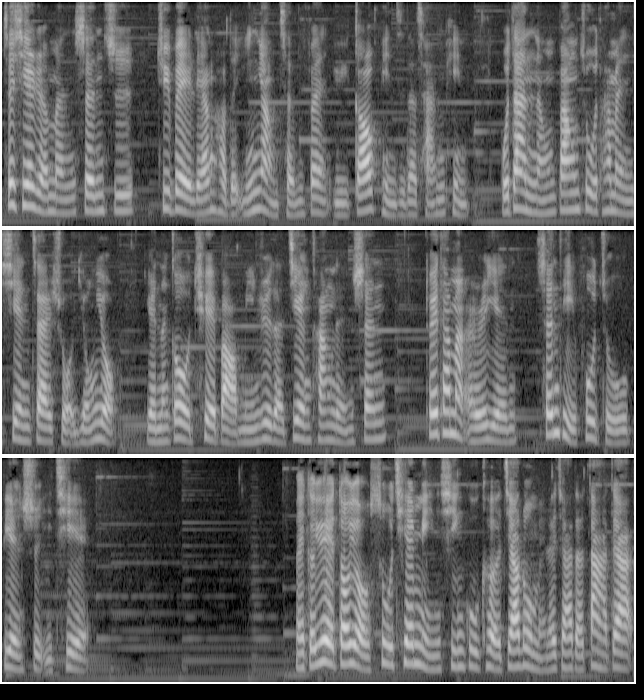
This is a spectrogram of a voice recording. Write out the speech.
这些人们深知，具备良好的营养成分与高品质的产品，不但能帮助他们现在所拥有，也能够确保明日的健康人生。对他们而言，身体富足便是一切。每个月都有数千名新顾客加入美乐家的大家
